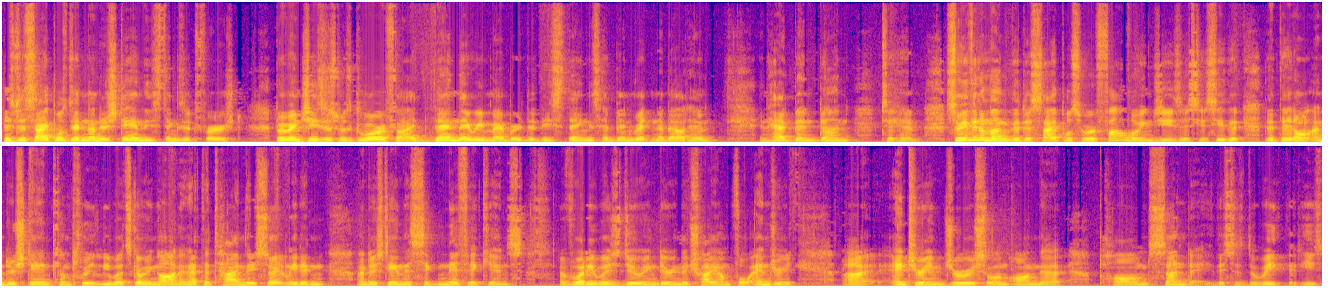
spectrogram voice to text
His disciples didn't understand these things at first, but when Jesus was glorified, then they remembered that these things had been written about him and had been done to him. So even among the disciples who were following Jesus, you see that, that they don't understand completely what's going on. And at the time, they certainly didn't understand the significance of what he was doing during the triumphal entry, uh, entering Jerusalem on that Palm Sunday. This is the week that he's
